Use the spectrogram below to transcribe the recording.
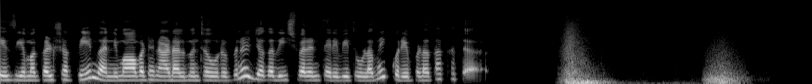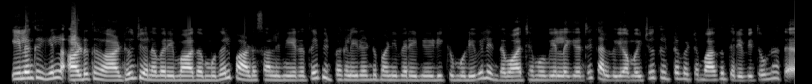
தேசிய மக்கள் சக்தியின் வன்னி மாவட்ட நாடாளுமன்ற உறுப்பினர் ஜெகதீஸ்வரன் தெரிவித்துள்ளமை குறிப்பிடத்தக்கது. இலங்கையில் அடுத்த ஆண்டு ஜனவரி மாதம் முதல் பாடசாலை நேரத்தை பிற்பகல் இரண்டு மணி வரை நீடிக்கும் முடிவில் எந்த மாற்றமும் இல்லை என்று கல்வி அமைச்சு திட்டவட்டமாக தெரிவித்துள்ளது.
